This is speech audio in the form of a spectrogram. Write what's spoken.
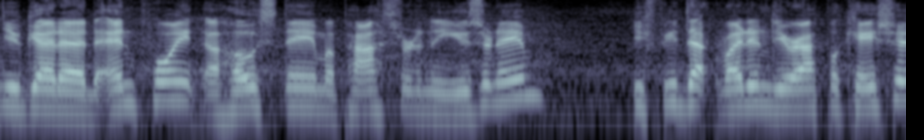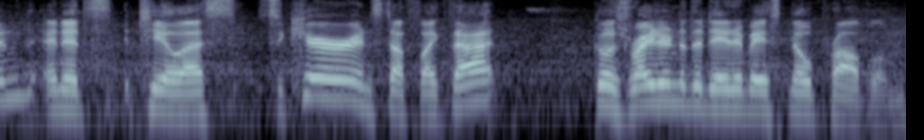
you get an endpoint, a host name, a password, and a username. You feed that right into your application, and it's TLS secure and stuff like that. Goes right into the database, no problem.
